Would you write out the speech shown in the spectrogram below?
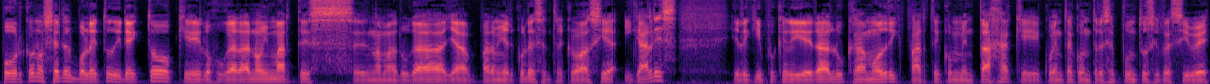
por conocer el boleto directo que lo jugarán hoy martes en la madrugada ya para miércoles entre Croacia y Gales. Y el equipo que lidera Luka Modric parte con ventaja que cuenta con 13 puntos y recibe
